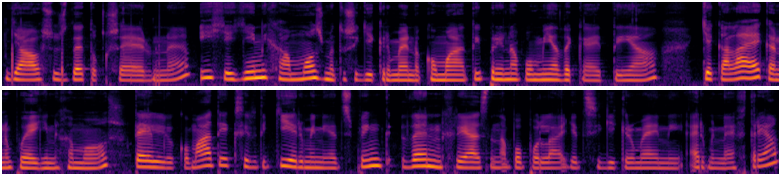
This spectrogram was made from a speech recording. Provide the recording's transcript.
για όσους δεν το ξέρουν. Είχε γίνει χαμός με το συγκεκριμένο κομμάτι πριν από μία δεκαετία και καλά έκανε που έγινε χαμός. Τέλειο κομμάτι, εξαιρετική ερμηνεία της Pink, δεν χρειάζεται να πω πολλά για τη συγκεκριμένη ερμηνεύτρια.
